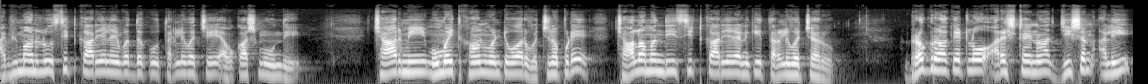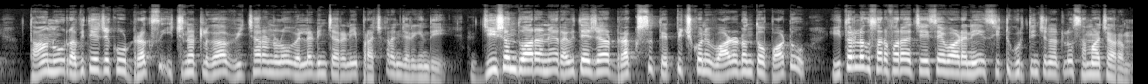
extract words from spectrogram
అభిమానులు సిట్ కార్యాలయం వద్దకు తరలివచ్చే అవకాశం ఉంది. చార్మి ముమైత్ ఖాన్ వంటి వారు వచ్చినప్పుడే చాలామంది సిట్ కార్యాలయానికి తరలివచ్చారు. డ్రగ్ రాకెట్లో అరెస్ట్ అయిన జీషన్ అలీ తాను రవితేజకు డ్రగ్స్ ఇచ్చినట్లుగా విచారణలో వెల్లడించారని ప్రచారం జరిగింది. జీషన్ ద్వారానే రవితేజ డ్రగ్స్ తెప్పించుకొని వాడడంతో పాటు ఇతరులకు సరఫరా చేసేవాడని సిట్ గుర్తించినట్లు సమాచారం.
